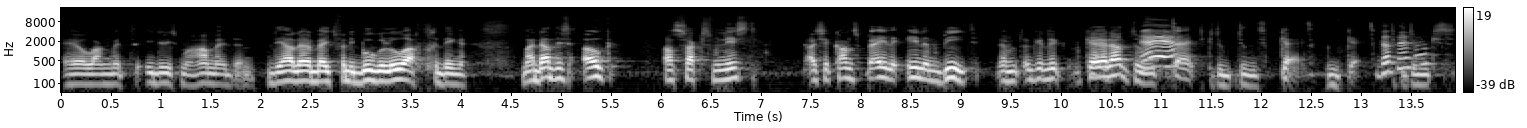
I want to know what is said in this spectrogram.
heel lang met Idris Mohammed. En die hadden een beetje van die boogaloo-achtige dingen. Maar dat is ook als saxofonist, als je kan spelen in een beat. dan- Ken je dat? Ja, ja. Dat tempo? Dus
